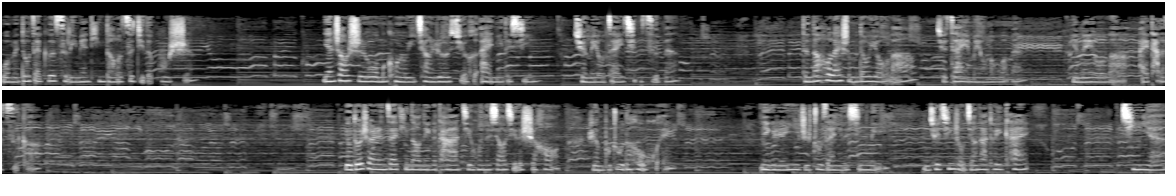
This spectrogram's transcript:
我们都在歌词里面听到了自己的故事。年少时，我们空有一腔热血和爱你的心，却没有在一起的资本。等到后来什么都有了，却再也没有了我们，也没有了爱他的资格。有多少人在听到那个他结婚的消息的时候，忍不住的后悔？那个人一直住在你的心里，你却亲手将他推开，亲眼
